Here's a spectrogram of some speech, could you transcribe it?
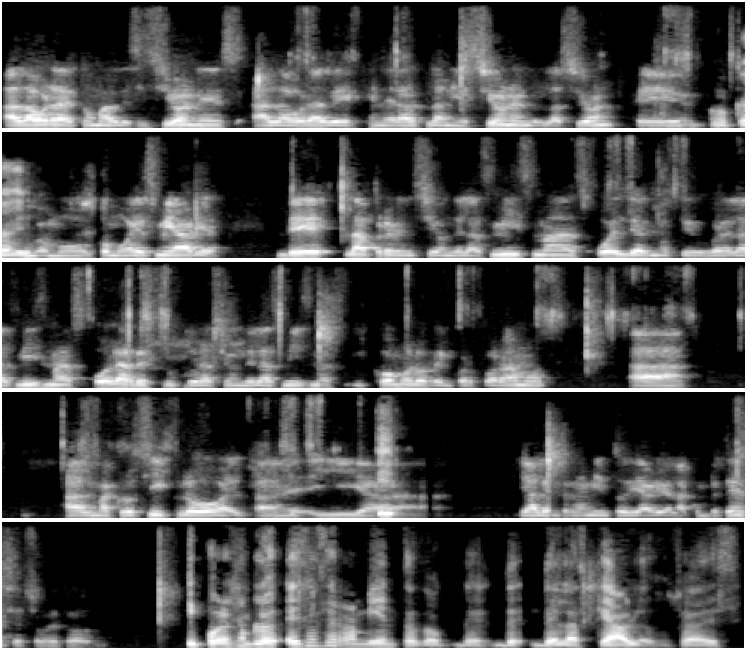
a la hora de tomar decisiones, a la hora de generar planeación en relación, eh, okay. como, como es mi área, de la prevención de las mismas o el diagnóstico de las mismas o la reestructuración de las mismas y cómo lo reincorporamos a, al macrociclo a, a, y, y, y, al entrenamiento diario, a la competencia sobre todo. Y por ejemplo, esas herramientas Doc, de, de, de las que hablas, o sea, es,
